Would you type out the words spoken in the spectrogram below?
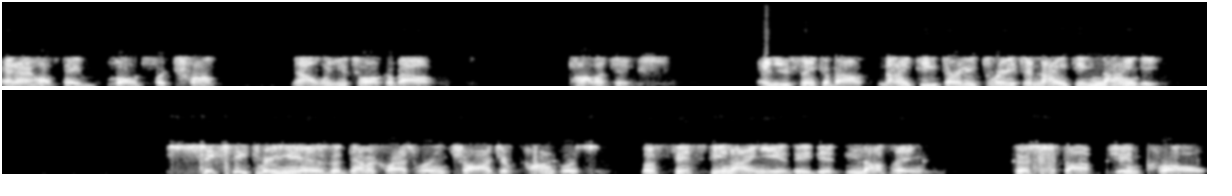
And I hope they vote for Trump. Now, when you talk about politics and you think about 1933 to 1990, 63 years the Democrats were in charge of Congress for 59 years. They did nothing to stop Jim Crow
